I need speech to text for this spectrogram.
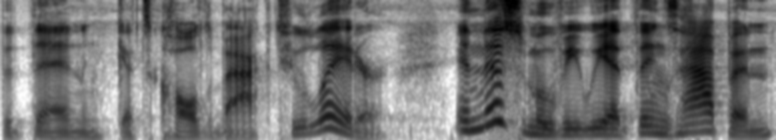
that then gets called back to later. In this movie, we had things happen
